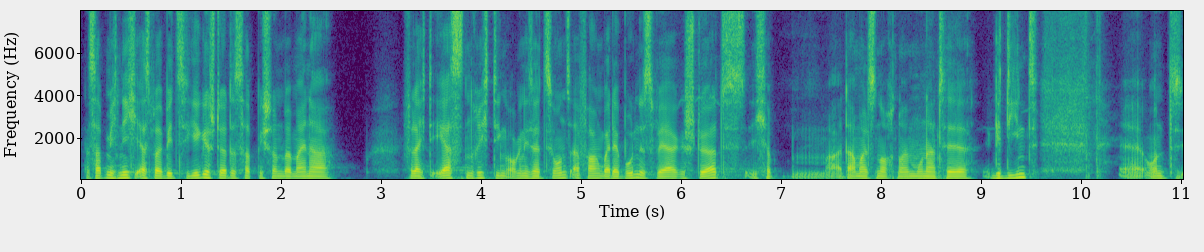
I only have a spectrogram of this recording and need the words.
das hat mich nicht erst bei BCG gestört, das hat mich schon bei meiner vielleicht ersten richtigen Organisationserfahrung bei der Bundeswehr gestört. Ich habe äh, damals noch neun Monate gedient äh, und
